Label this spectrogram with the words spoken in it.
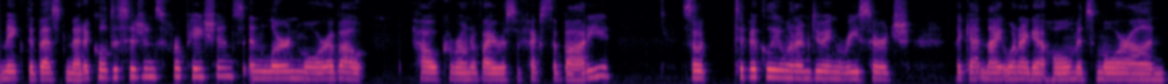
make the best medical decisions for patients and learn more about how coronavirus affects the body. So typically when I'm doing research, like at night when I get home, it's more on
